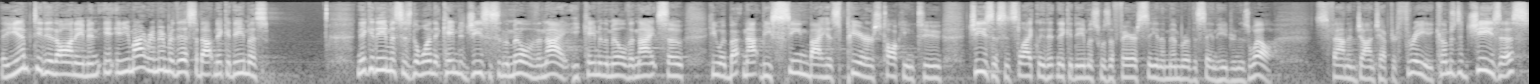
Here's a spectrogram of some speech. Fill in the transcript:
They emptied it on him. And, and you might remember this about Nicodemus. Nicodemus is the one that came to Jesus in the middle of the night. He came in the middle of the night so he would not be seen by his peers talking to Jesus. It's likely that Nicodemus was a Pharisee and a member of the Sanhedrin as well. It's found in John chapter 3. He comes to Jesus,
